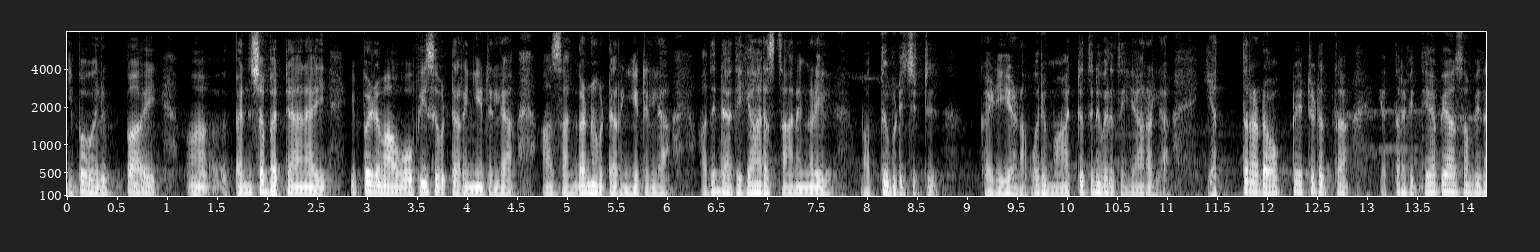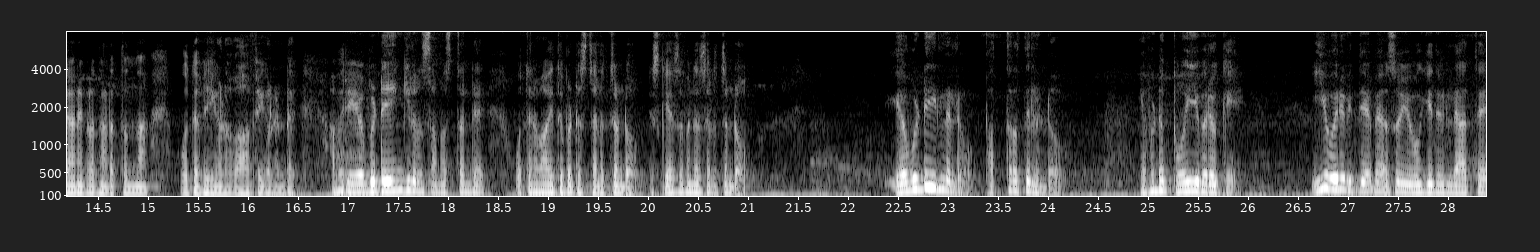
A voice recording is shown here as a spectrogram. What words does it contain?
ഇപ്പോൾ വലുപ്പമായി പെൻഷൻ പറ്റാനായി. ഇപ്പോഴും ആ ഓഫീസ് വിട്ടിറങ്ങിയിട്ടില്ല ആ സംഘടന വിട്ടിറങ്ങിയിട്ടില്ല. അതിന്റെ അധികാര സ്ഥാനങ്ങളിൽ മത്ത് പിടിച്ചിട്ട് കഴിയണം. ഒരു മാറ്റത്തിന് വരെ തയ്യാറല്ല. എത്ര ഡോക്ടറേറ്റ് എടുത്ത എത്ര വിദ്യാഭ്യാസ സംവിധാനങ്ങൾ നടത്തുന്ന ഉദവികൾ വാഫികളുണ്ട്. അവരെവിടെയെങ്കിലും സമസ്തന്റെ ഉത്തരവാദിത്തപ്പെട്ട സ്ഥലത്തുണ്ടോ? എസ് കെ എസ് എഫിന്റെ സ്ഥലത്തുണ്ടോ? എവിടെയില്ലല്ലോ? പത്രത്തിലുണ്ടോ? എവിടെ പോയി ഇവരൊക്കെ? ഈ ഒരു വിദ്യാഭ്യാസ യോഗ്യതയില്ലാത്ത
